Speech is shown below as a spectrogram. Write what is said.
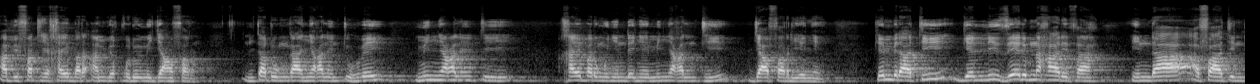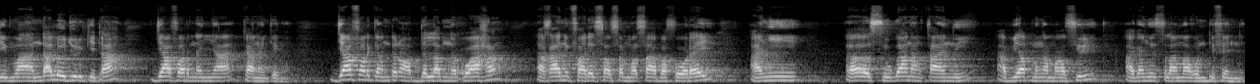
Abi fathi khaybar am bi qudumi jafar. Ntatu nga ñagalin ti hubey min ñagalin ti khaybar mu ñinde ñe min ñagalin ti jafar ye kembira ti gelli zaid ibn haritha inda afatindi ma nda lo jur kita jafar na nya kananke jafar gantano abdullah ibn rawaha akani faris sa sama saba khoray ani uh, suganan kani abiyat nga magasiri agani salama gon defendi.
